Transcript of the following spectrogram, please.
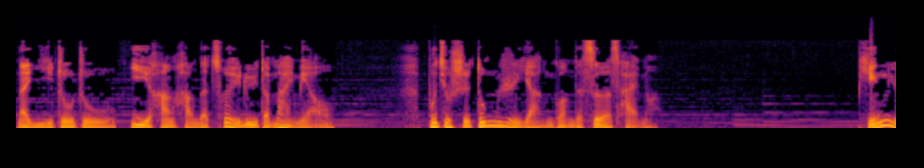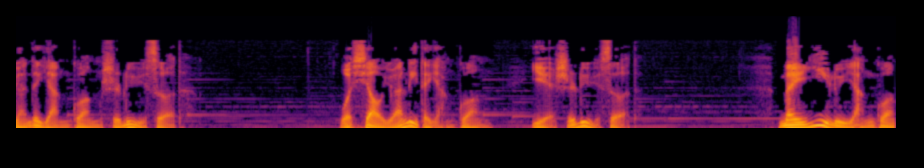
那一株株、一行行的翠绿的麦苗，不就是冬日阳光的色彩吗？平原的阳光是绿色的，我校园里的阳光也是绿色的。每一缕阳光，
